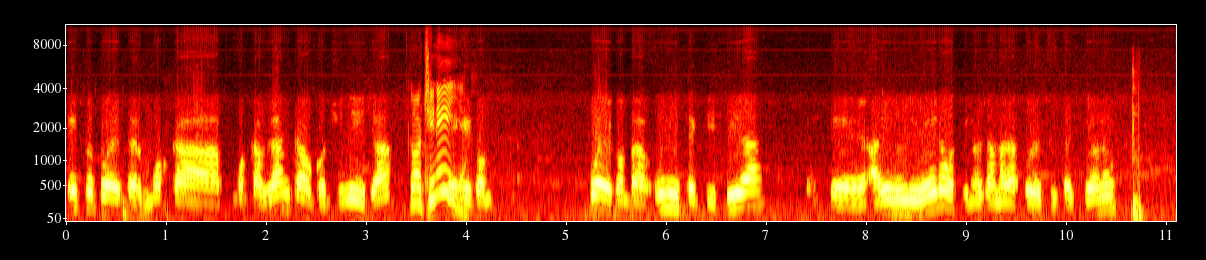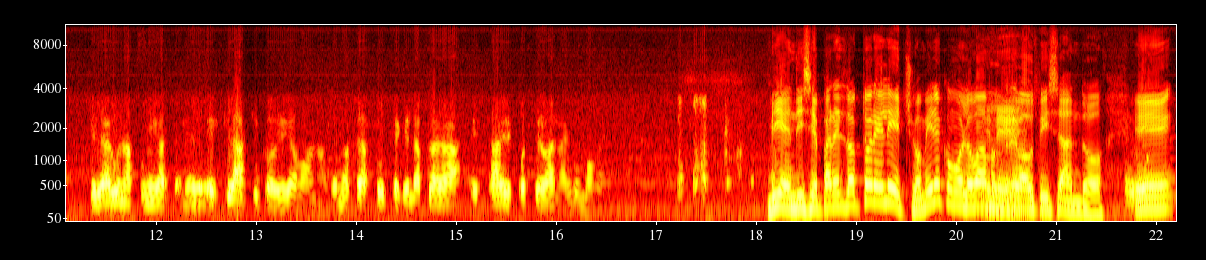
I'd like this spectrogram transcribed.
eso puede ser mosca mosca blanca o cochinilla. ¡Cochinilla! que com- puede comprar un insecticida este, ahí en un vivero, si no llamar a su desinfecciones, que le haga una fumigación. Es, es clásico, digamos, ¿no? que no se asuste que la plaga está y después se va en algún momento. Bien, dice, para el doctor el hecho, mira cómo lo vamos rebautizando. Eh, bueno.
